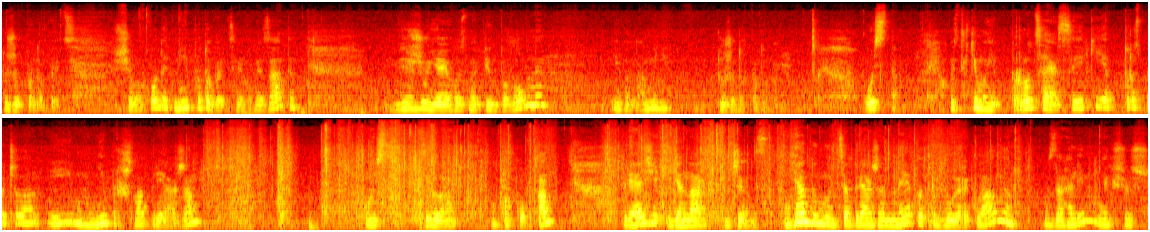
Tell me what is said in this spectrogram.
Дуже подобається. Що виходить, мені подобається його в'язати. В'яжу я його з напівбавовни, і вона мені дуже до вподоби. Ось так. Ось такі мої процеси, які я тут розпочала. І мені прийшла пряжа. Ось ціла упаковка пряжі Янар Джинс. Я думаю, ця пряжа не потребує реклами. Взагалі, якщо ж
